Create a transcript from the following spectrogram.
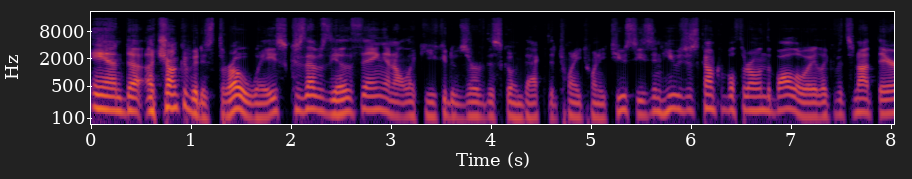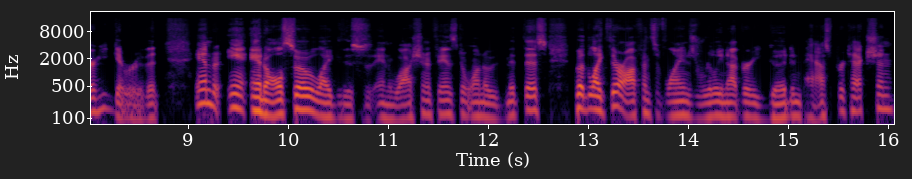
and uh, a chunk of it is throwaways because that was the other thing and I'll, like you could observe this going back to the 2022 season he was just comfortable throwing the ball away like if it's not there he'd get rid of it and and also like this and washington fans don't want to admit this but like their offensive line is really not very good in pass protection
